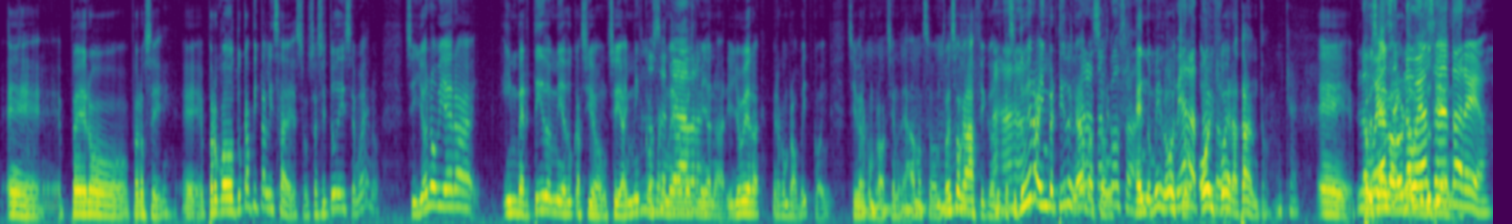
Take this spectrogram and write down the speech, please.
Eh, pero, pero sí. Eh, pero cuando tú capitalizas eso, o sea, si tú dices, bueno, si yo no hubiera invertido en mi educación, sí, hay mil No cosas que me hubieran vuelto millonario. Yo hubiera, hubiera comprado Bitcoin, si hubiera comprado acciones de Amazon, ujú. todos esos gráficos. de que si tú hubieras invertido Si en Amazon cosa, en 2008, tuviera hoy fuera tanto. Ok. Eh, Lo voy a es hacer, lo voy a hacer de tarea.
